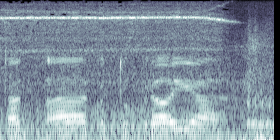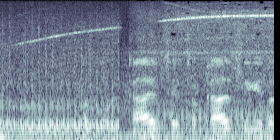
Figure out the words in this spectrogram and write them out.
Están acostumbrados a, volcarse, chocarse y eso.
